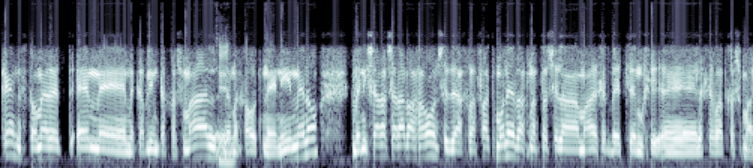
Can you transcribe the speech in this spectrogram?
כן, זאת אומרת, הם uh, מקבלים את החשמל, כן. במרכאות נהנים ממנו, ונשאר השלב האחרון שזה החלפת מונה והכנסה של המערכת בעצם uh, לחברת חשמל.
